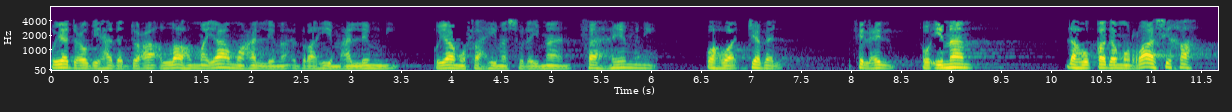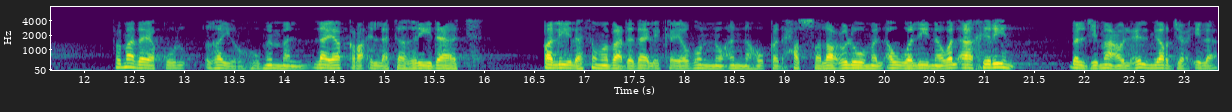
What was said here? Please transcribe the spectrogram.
ويدعو بهذا الدعاء اللهم يا معلم إبراهيم علمني ويا مفهم سليمان فهمني وهو جبل في العلم وإمام له قدم راسخة فماذا يقول غيره ممن لا يقرأ إلا تغريدات قليلة ثم بعد ذلك يظن أنه قد حصل علوم الأولين والآخرين بل جماع العلم يرجع إلى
